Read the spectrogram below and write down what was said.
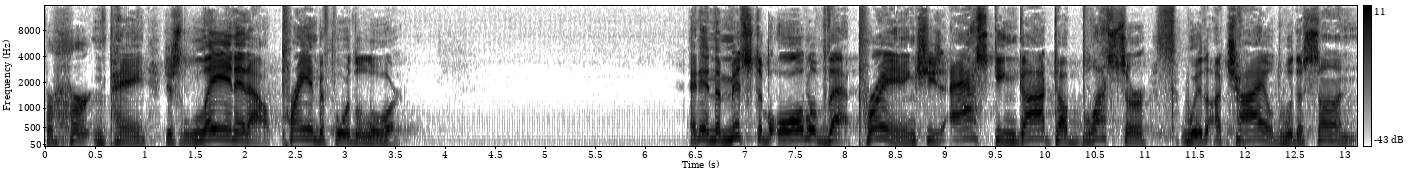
her hurt and pain, just laying it out, praying before the Lord. And in the midst of all of that praying, she's asking God to bless her with a child, with a son.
